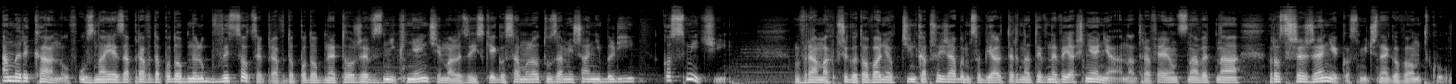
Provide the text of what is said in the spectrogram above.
Amerykanów uznaje za prawdopodobne lub wysoce prawdopodobne to, że w zniknięcie malezyjskiego samolotu zamieszani byli kosmici. W ramach przygotowania odcinka przejrzałem sobie alternatywne wyjaśnienia, natrafiając nawet na rozszerzenie kosmicznego wątku.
